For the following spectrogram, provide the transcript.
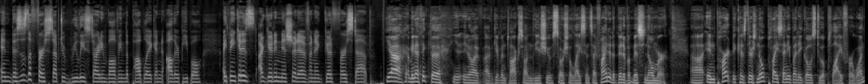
And this is the first step to really start involving the public and other people. I think it is a good initiative and a good first step. Yeah, I mean, I think the, you, know, I've, I've given talks on the issue of social license. I find it a bit of a misnomer uh, in part because there's no place anybody goes to apply for one.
